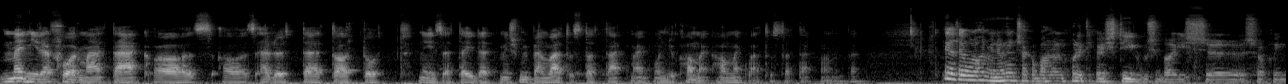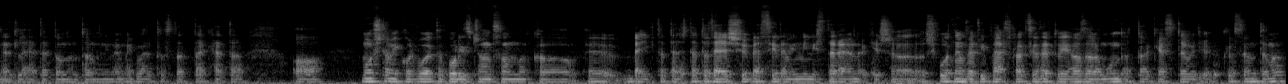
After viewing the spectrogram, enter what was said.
mennyire formálták az, az előtte tartott nézeteidet, és miben változtatták meg, mondjuk, ha, meg, ha megváltoztatták valamiben? Például, hogy mondjam, nem csak abban, hanem politikai stílusban is sok mindent lehetett onnan tanulni, meg megváltoztatták. Hát a, a most, amikor volt a Boris Johnsonnak a beiktatás, tehát az első beszéde, mint miniszterelnök, és a Skót Nemzeti Párt frakcióvezetője azzal a mondattal kezdte, hogy köszöntöm a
